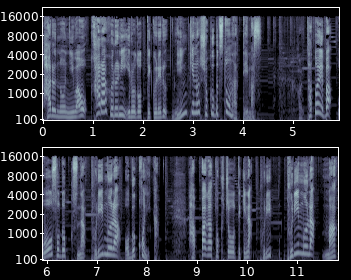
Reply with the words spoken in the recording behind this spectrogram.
春の庭をカラフルに彩ってくれる人気の植物となっています。例えば、オーソドックスなプリムラ・オブコニカ。葉っぱが特徴的なプリプリムラマ・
